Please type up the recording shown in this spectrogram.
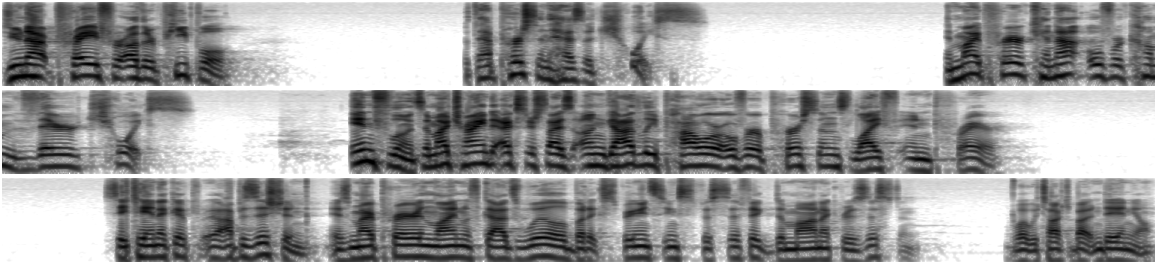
do not pray for other people, but that person has a choice. And my prayer cannot overcome their choice. Influence. Am I trying to exercise ungodly power over a person's life in prayer? Satanic opposition. Is my prayer in line with God's will, but experiencing specific demonic resistance? What we talked about in Daniel.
